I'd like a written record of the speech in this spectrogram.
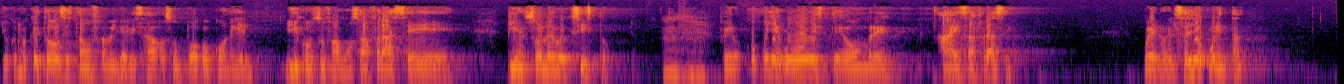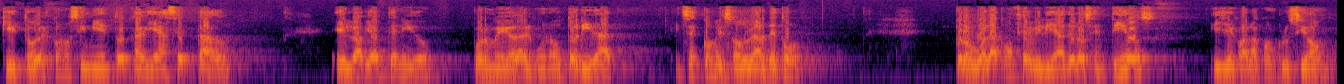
Yo creo que todos estamos familiarizados un poco con él y con su famosa frase, pienso, luego existo. Pero ¿cómo llegó este hombre a esa frase? Bueno, él se dio cuenta que todo el conocimiento que había aceptado, él lo había obtenido por medio de alguna autoridad. Entonces comenzó a dudar de todo. Probó la confiabilidad de los sentidos y llegó a la conclusión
